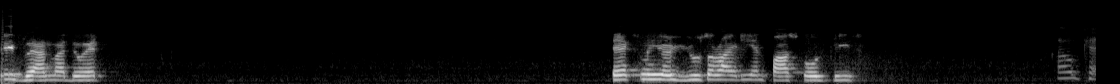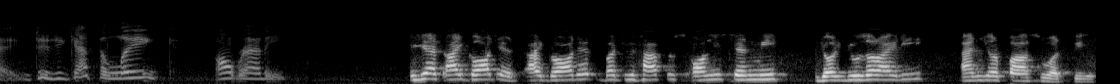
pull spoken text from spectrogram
Please, grandma, do it. Text me your user ID and passcode, please. Okay. Did you get the link already? Yes, I got it. I got it, but you have to s- only send me your user ID and your password, please.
